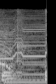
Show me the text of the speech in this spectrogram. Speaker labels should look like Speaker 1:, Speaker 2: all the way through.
Speaker 1: Bye.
